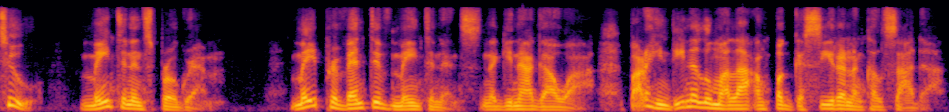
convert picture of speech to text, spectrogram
2. Maintenance program. May preventive maintenance na ginagawa para hindi na lumala ang pagkasira ng kalsada.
